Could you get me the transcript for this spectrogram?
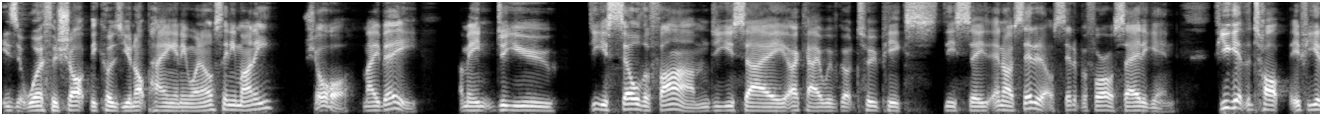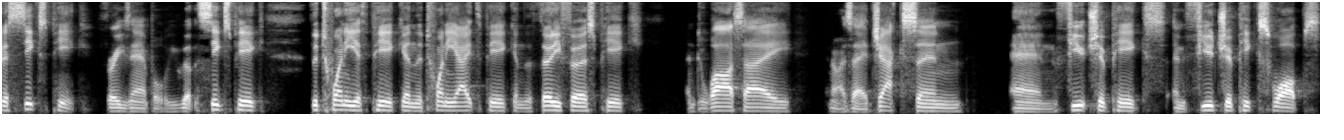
is it worth a shot because you're not paying anyone else any money? Sure, maybe. I mean, do you do you sell the farm? Do you say, okay, we've got two picks this season? And I've said it, I've said it before, I'll say it again. If you get the top, if you get a six pick, for example, you've got the six pick, the 20th pick, and the 28th pick, and the 31st pick, and Duarte, and Isaiah Jackson, and future picks, and future pick swaps.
